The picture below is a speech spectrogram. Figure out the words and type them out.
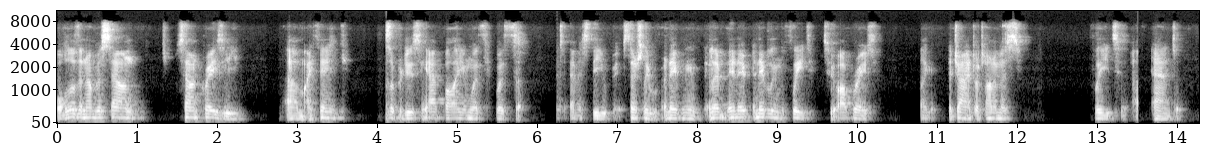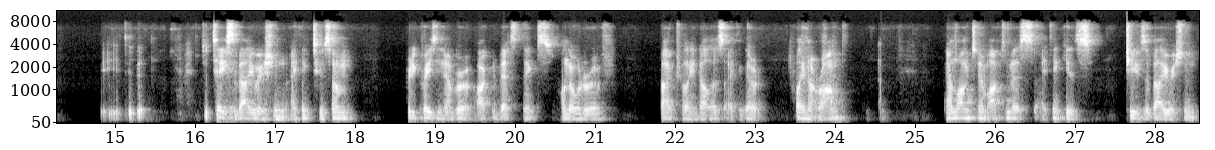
Although the numbers sound sound crazy, um, I think we're producing at volume with with FSD, essentially enabling the fleet to operate like a giant autonomous fleet. Uh, and it takes the valuation, I think, to some pretty crazy number. ARK Invest thinks on the order of $5 trillion. I think they're probably not wrong. And long-term Optimus, I think, is achieves a valuation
